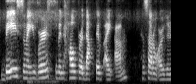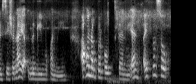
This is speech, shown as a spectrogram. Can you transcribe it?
base my worth with how productive I am sa sarong organization. Ay, nagibo ka. Ako nag-propose ka. And I feel so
